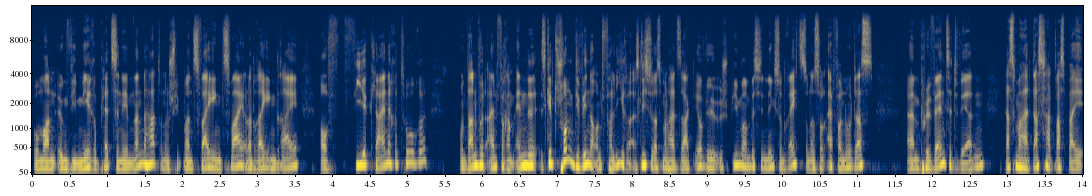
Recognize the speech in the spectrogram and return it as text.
wo man irgendwie mehrere Plätze nebeneinander hat und dann spielt man 2 gegen 2 oder 3 gegen 3 auf vier kleinere Tore. Und dann wird einfach am Ende, es gibt schon Gewinner und Verlierer. Es ist nicht so, dass man halt sagt, ja, wir spielen mal ein bisschen links und rechts, sondern es soll einfach nur das ähm, prevented werden, dass man halt das hat, was bei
